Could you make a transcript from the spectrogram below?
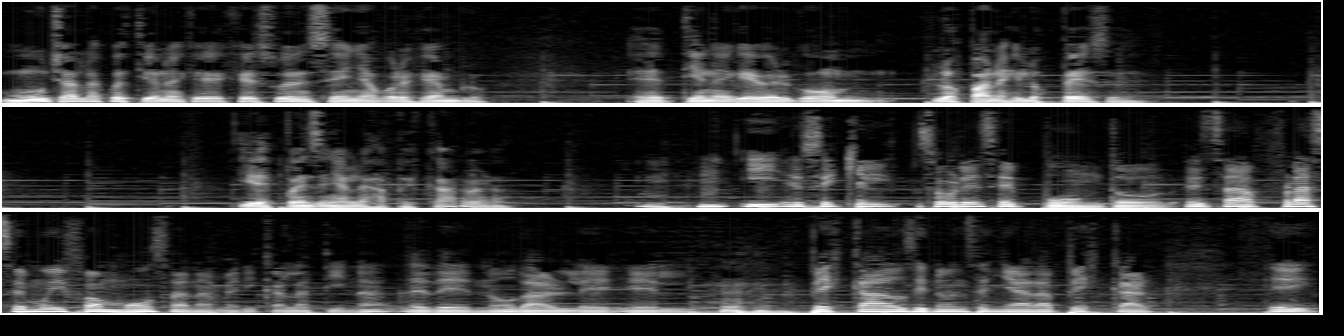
muchas de las cuestiones que Jesús enseña, por ejemplo, eh, tiene que ver con los panes y los peces. Y después enseñarles a pescar, ¿verdad? Y Ezequiel, sobre ese punto, esa frase muy famosa en América Latina de, de no darle el pescado, sino enseñar a pescar. Eh,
